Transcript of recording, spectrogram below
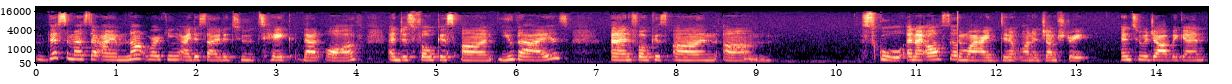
this semester I am not working. I decided to take that off and just focus on you guys and focus on um, school. And I also, and why I didn't want to jump straight into a job again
